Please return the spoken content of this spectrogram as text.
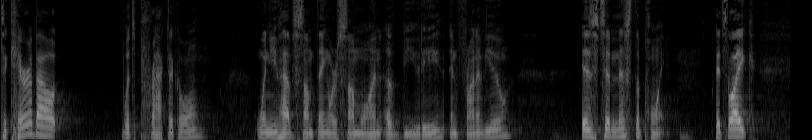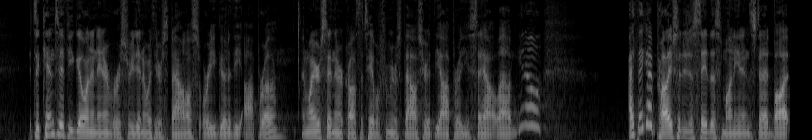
to care about what's practical, when you have something or someone of beauty in front of you, is to miss the point. It's like, it's akin to if you go on an anniversary dinner with your spouse or you go to the opera, and while you're sitting there across the table from your spouse, you're at the opera, you say out loud, you know, I think I probably should have just saved this money and instead bought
